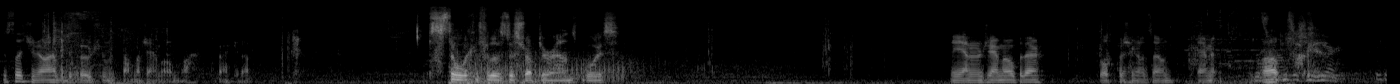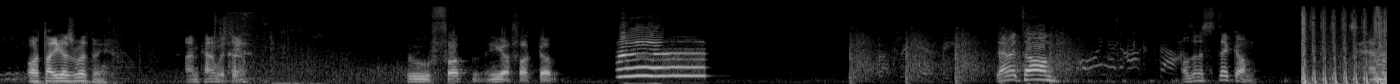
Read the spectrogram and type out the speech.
Just let you know, I have a devotion with not much ammo to back it up. Still looking for those disruptor rounds, boys. Any energy ammo over there? Bill's pushing on his own. Damn it. Let's Up. Uh, reposition here. Oh, I thought you guys were with me. I'm kind of with you. Ooh, fuck. He got fucked up. Damn it, Tom! I was gonna stick him. It's hammer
